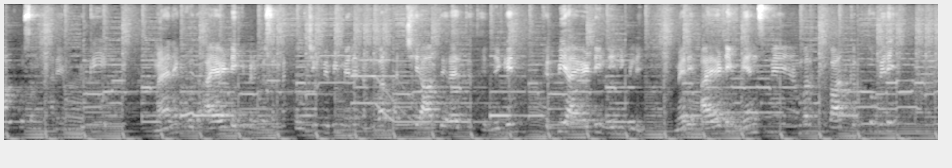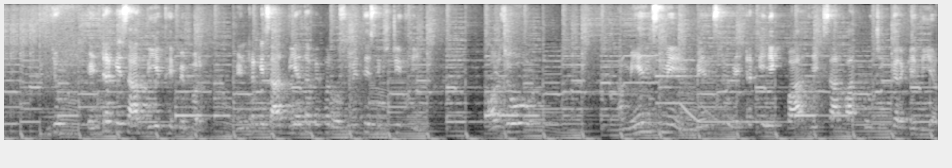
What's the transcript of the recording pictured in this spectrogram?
आपको समझा रहा हूँ। क्योंकि मैंने खुद आईआईटी की प्रिपरेशन में कोचिंग में भी मेरे नंबर अच्छे आते रहते थे, लेकिन फिर भी आईआईटी नहीं निकली। मेरे आईआईटी मेंस में नंबर की बात करूँ तो मेरे जो इंटर के साथ दिए थे पेपर, इंटर के साथ दिया था पेपर, उसमें थे सिक्सटी थ्री। और जो मेंस में मेंस जो इंटर के एक बाद एक साल बाद कोचिंग करके दिया,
